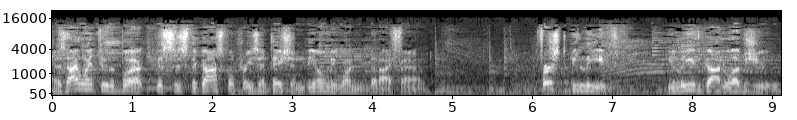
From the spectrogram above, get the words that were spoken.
And as I went through the book, this is the gospel presentation, the only one that I found. First, believe. Believe God loves you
